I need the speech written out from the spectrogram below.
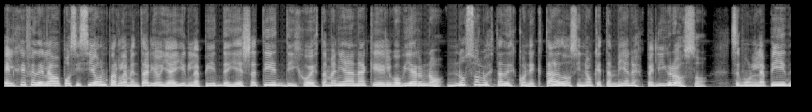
El jefe de la oposición parlamentario Yair Lapid de Yeshatid dijo esta mañana que el gobierno no solo está desconectado, sino que también es peligroso. Según Lapid,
